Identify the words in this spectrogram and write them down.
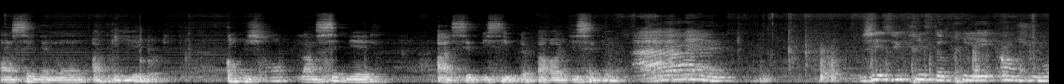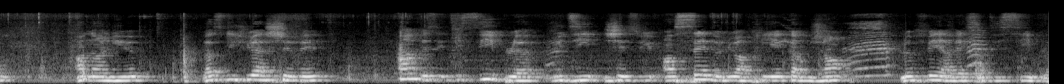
enseigne-nous à prier, comme Jean l'enseignait à ses disciples, parole du Seigneur. Amen. Jésus-Christ priait un jour en un lieu. Lorsqu'il fut achevé, un de ses disciples lui dit, Jésus, enseigne-nous à prier comme Jean le fait avec ses disciples.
